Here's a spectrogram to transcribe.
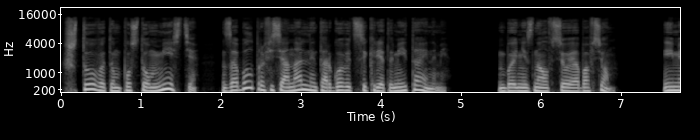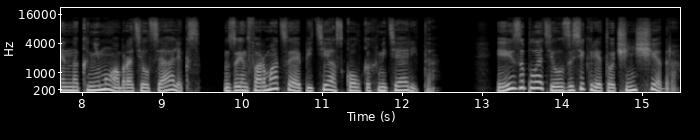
Что в этом пустом месте забыл профессиональный торговец секретами и тайнами? Бенни знал все и обо всем. Именно к нему обратился Алекс за информацией о пяти осколках метеорита. И заплатил за секрет очень щедро.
